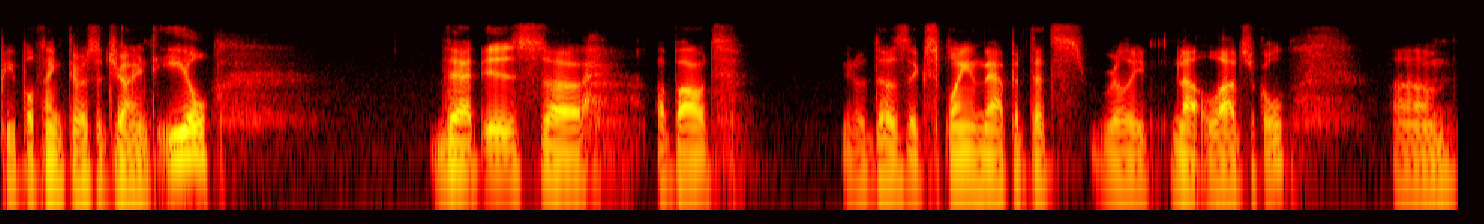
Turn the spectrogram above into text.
people think there's a giant eel that is uh, about, you know, does explain that, but that's really not logical. Um,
